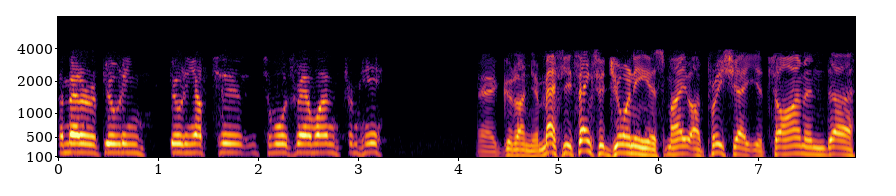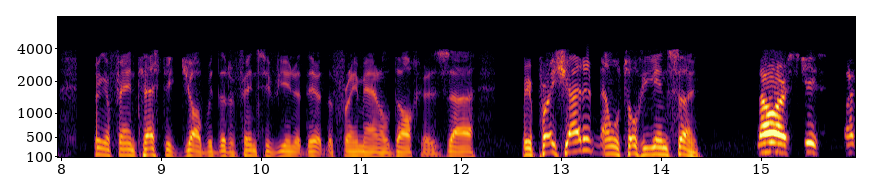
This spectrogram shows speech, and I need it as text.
a matter of building building up to towards round one from here. Uh, good on you, Matthew. Thanks for joining us, mate. I appreciate your time and uh, doing a fantastic job with the defensive unit there at the Fremantle Dockers. Uh, we appreciate it, and we'll talk again soon. No worries. Cheers. Bye.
